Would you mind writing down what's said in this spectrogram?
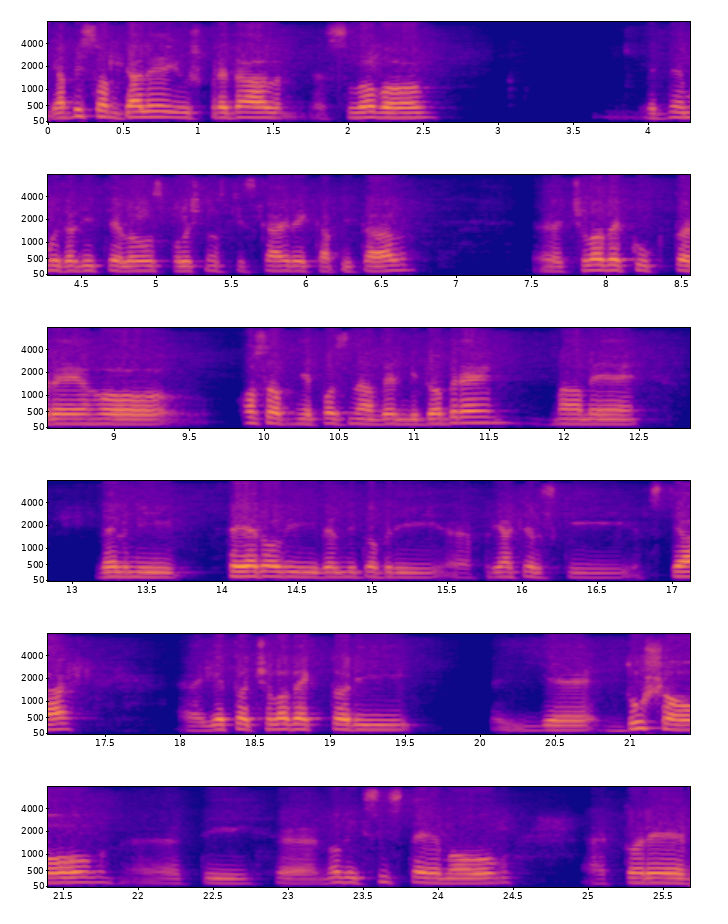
ja by som ďalej už predal slovo jednému z raditeľov spoločnosti Skyway Capital, človeku, ktorého osobne poznám veľmi dobre. Máme veľmi férový, veľmi dobrý e, priateľský vzťah. E, je to človek, ktorý je dušou e, tých nových systémov, ktoré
